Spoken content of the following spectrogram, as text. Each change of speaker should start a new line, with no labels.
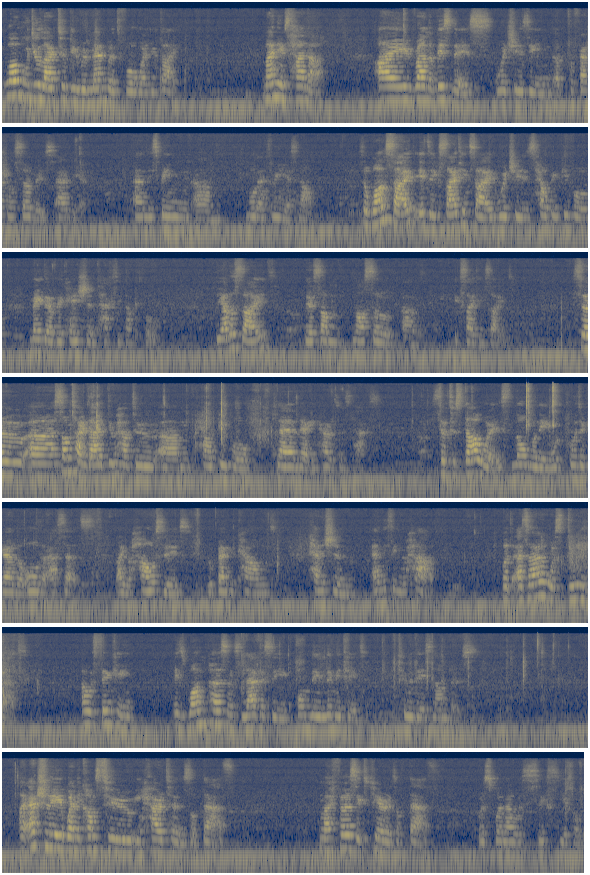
what would you like to be remembered for when you die? My name is Hannah. I run a business which is in a professional service area, and it's been um, more than three years now. So one side is the exciting side, which is helping people make their vacation tax deductible. The other side, there's some not so um, exciting side. So uh, sometimes I do have to um, help people plan their inheritance tax. So to start with, normally we put together all the assets, like your houses, your bank account, pension, anything you have. But as I was doing that, I was thinking, is one person's legacy only limited to these numbers? I actually, when it comes to inheritance or death, my first experience of death was when I was six years old.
